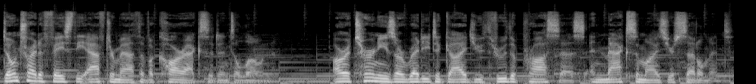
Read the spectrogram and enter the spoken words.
Don't try to face the aftermath of a car accident alone. Our attorneys are ready to guide you through the process and maximize your settlement.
